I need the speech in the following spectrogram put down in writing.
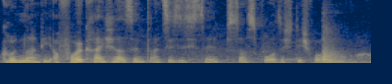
Gründern, die erfolgreicher sind, als sie sich selbst das vorsichtig vorgenommen haben.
